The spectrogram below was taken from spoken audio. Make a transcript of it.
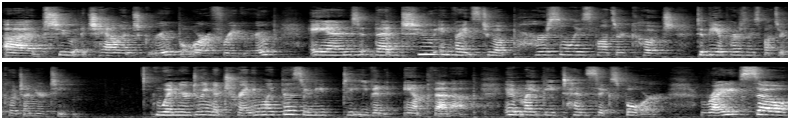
uh, to a challenge group or a free group, and then two invites to a personally sponsored coach to be a personally sponsored coach on your team when you're doing a training like this, you need to even amp that up. It might be 10, 6, 4, right? So,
